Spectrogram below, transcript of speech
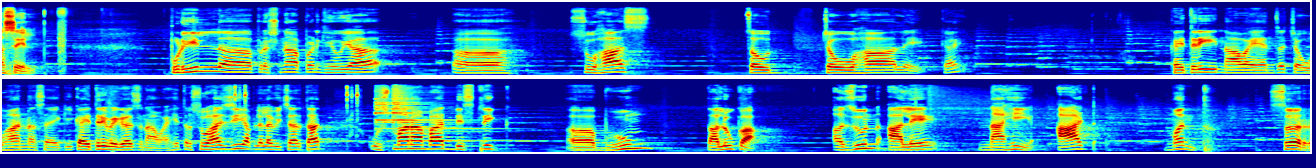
असेल. पुढील प्रश्न आपण घेऊया सुहास चौ चौहाले. काय? काहीतरी नाव आहे यांचं चौहान असं आहे की काहीतरी वेगळंच नाव आहे. तर सुहासजी आपल्याला विचारतात उस्मानाबाद डिस्ट्रिक्ट भूम तालुका अजून आले नाही आठ मंथ. सर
